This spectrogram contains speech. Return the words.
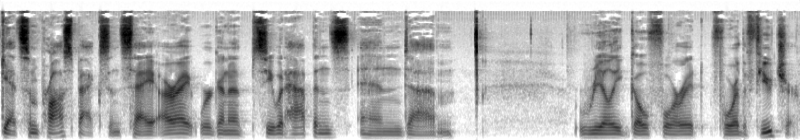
get some prospects and say, all right, we're going to see what happens and um, really go for it for the future.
